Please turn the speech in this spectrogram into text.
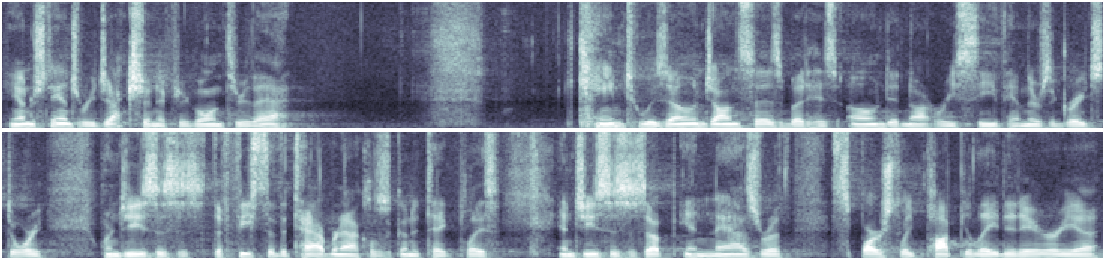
He understands rejection if you're going through that. He came to his own, John says, but his own did not receive him. There's a great story when Jesus is, the Feast of the Tabernacles is going to take place, and Jesus is up in Nazareth, sparsely populated area,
